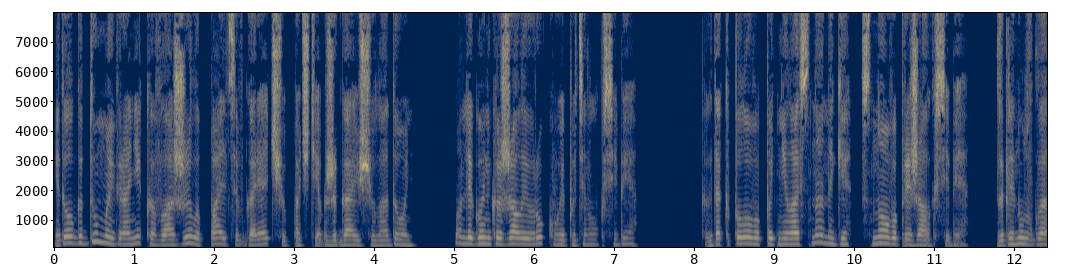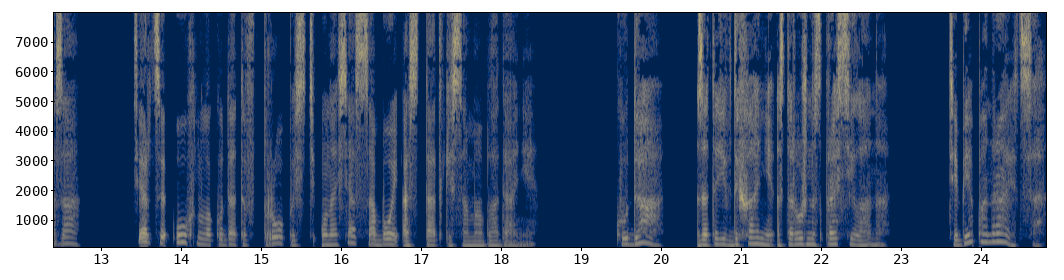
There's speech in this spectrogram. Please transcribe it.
Недолго думая, Вероника вложила пальцы в горячую, почти обжигающую ладонь. Он легонько сжал ее руку и потянул к себе. Когда Копылова поднялась на ноги, снова прижал к себе, заглянул в глаза. Сердце ухнуло куда-то в пропасть, унося с собой остатки самообладания. «Куда?» — затаив дыхание, осторожно спросила она. «Тебе понравится»,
